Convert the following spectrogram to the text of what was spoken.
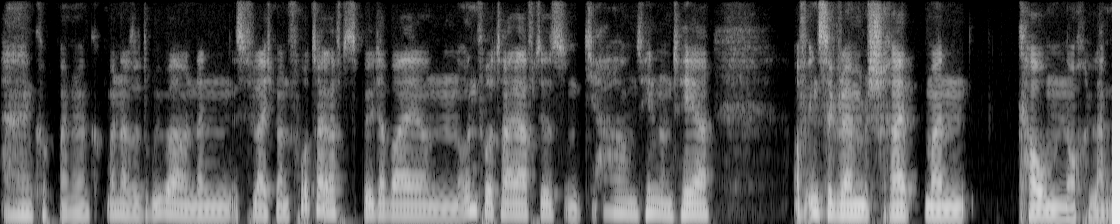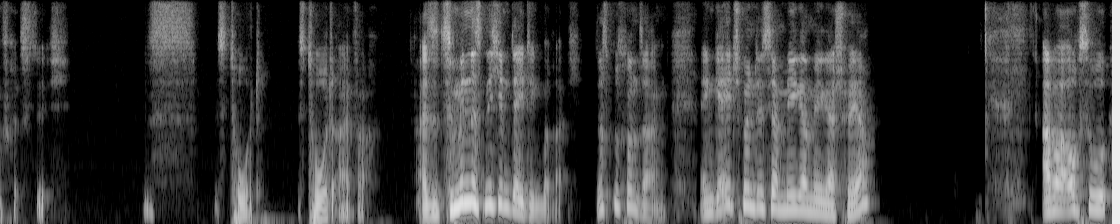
Ah, dann guckt man, dann guckt man da so drüber und dann ist vielleicht mal ein vorteilhaftes Bild dabei und ein unvorteilhaftes und ja, und hin und her. Auf Instagram schreibt man kaum noch langfristig. Ist, ist tot. Ist tot einfach. Also zumindest nicht im Dating-Bereich. Das muss man sagen. Engagement ist ja mega, mega schwer. Aber auch so,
